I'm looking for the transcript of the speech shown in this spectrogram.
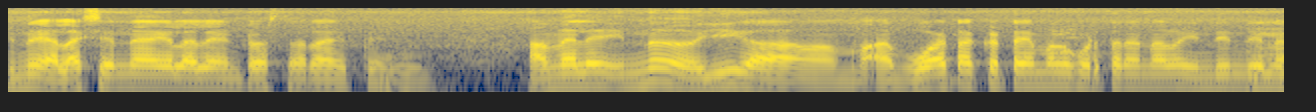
ಇನ್ನು ಎಲೆಕ್ಷನ್ನೇ ಎಂಟು ವರ್ಷ ಸಾವಿರ ಐತೆ. ಆಮೇಲೆ ಇನ್ನು ಈಗ ವೋಟ್ ಹಾಕೋ ಟೈಮಲ್ಲಿ ಕೊಡ್ತಾರೆ ನಾವು ಹಿಂದಿನ ದಿನ.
